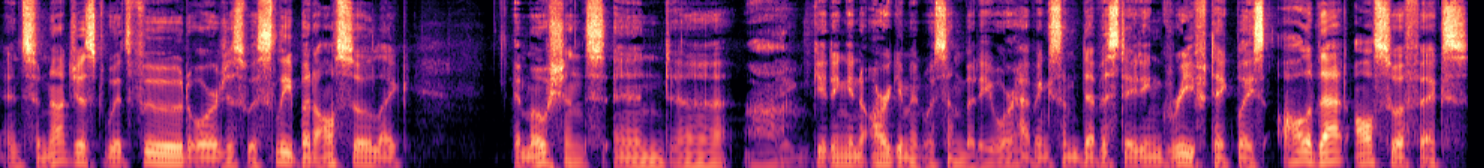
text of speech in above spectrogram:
And so, not just with food or just with sleep, but also like emotions and uh, getting an argument with somebody or having some devastating grief take place. All of that also affects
